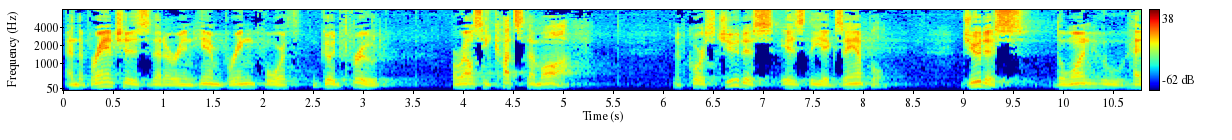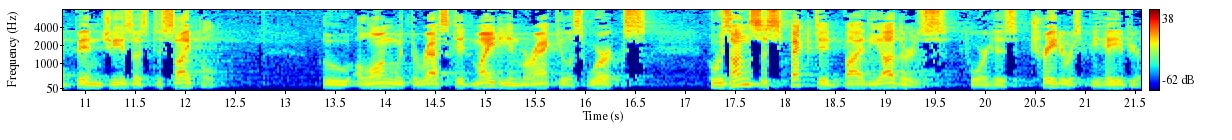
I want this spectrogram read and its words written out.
and the branches that are in him bring forth good fruit, or else he cuts them off. And of course, Judas is the example. Judas, the one who had been Jesus' disciple, who, along with the rest, did mighty and miraculous works, who was unsuspected by the others for his traitorous behavior,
